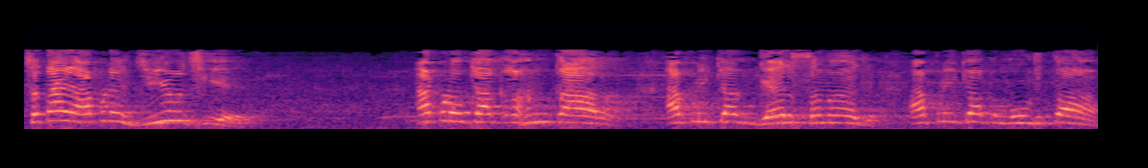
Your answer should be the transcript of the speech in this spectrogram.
છતાંય આપણે જીવ છીએ. આપણો ક્યાંક અહંકાર આપણી ક્યાંક ગેરસમજ આપણી ક્યાંક મૂઢતા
